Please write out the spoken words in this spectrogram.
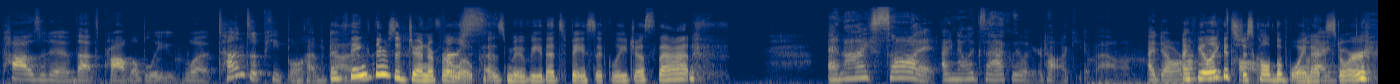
positive that's probably what tons of people have done. I think there's a Jennifer First- Lopez movie that's basically just that. and I saw it. I know exactly what you're talking about. I don't. I feel like it's just called The Boy Next I, Door.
